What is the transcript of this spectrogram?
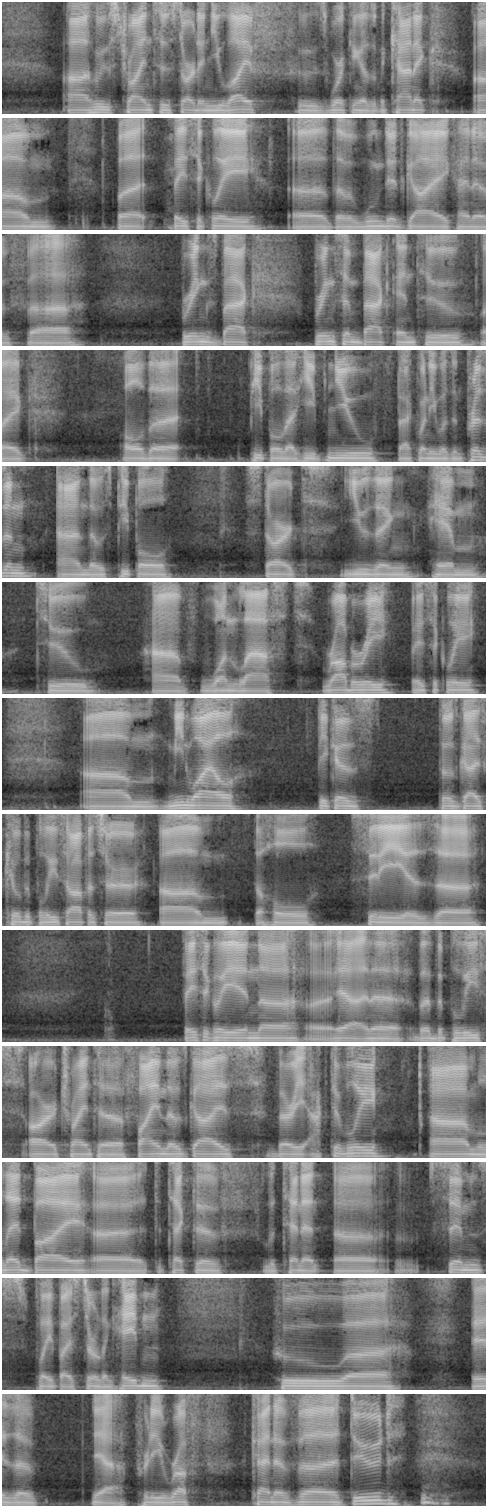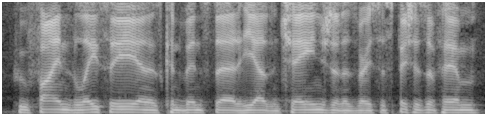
uh, who's trying to start a new life, who's working as a mechanic. Um, but basically, uh, the wounded guy kind of uh, brings back brings him back into like all the people that he knew back when he was in prison, and those people start using him to have one last robbery, basically. Um, meanwhile, because those guys killed the police officer, um, the whole city is uh, basically in uh, uh, yeah, in a, the the police are trying to find those guys very actively, um, led by uh, Detective Lieutenant uh, Sims, played by Sterling Hayden, who uh, is a yeah pretty rough kind of uh, dude. Who finds Lacey and is convinced that he hasn't changed and is very suspicious of him.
